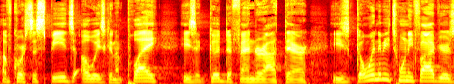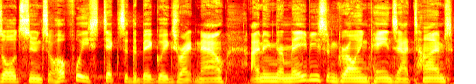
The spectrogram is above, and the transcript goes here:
Of course, the speed's always going to play. He's a good defender out there. He's going to be 25 years old soon, so hopefully he sticks at the big leagues right now. I think there may be some growing pains at times.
